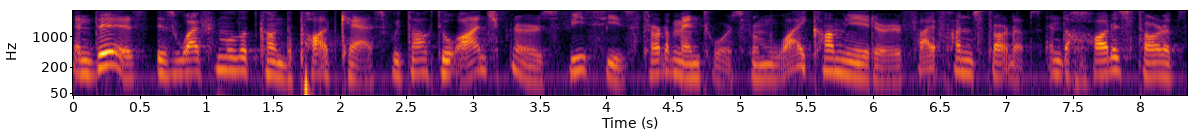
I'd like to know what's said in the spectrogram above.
And this is YFamily.com, the podcast. We talk to entrepreneurs, VCs, startup mentors from Y Combinator, 500 startups, and the hottest startups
